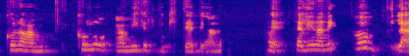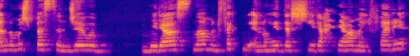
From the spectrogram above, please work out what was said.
يكونوا عم يكونوا عم يكتبوا كتاب يعني. هيك خلينا نكتب لأنه مش بس نجاوب براسنا بنفكر إنه هذا الشيء رح يعمل فرق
